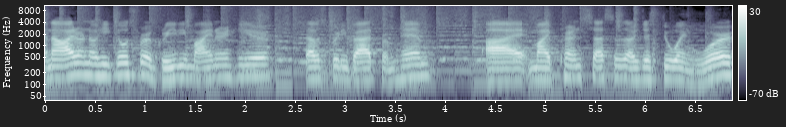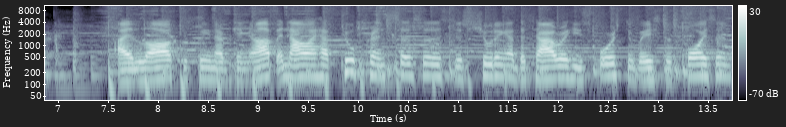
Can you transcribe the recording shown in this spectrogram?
and now I don't know, he goes for a greedy miner here. That was pretty bad from him. I My princesses are just doing work. I log to clean everything up. And now I have two princesses just shooting at the tower. He's forced to waste his poison.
